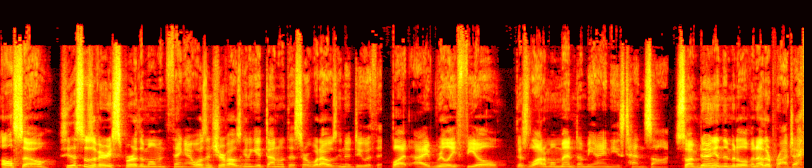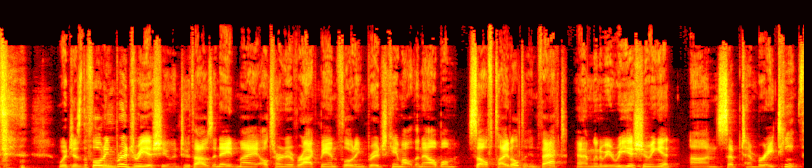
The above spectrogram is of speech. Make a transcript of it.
Also, see, this was a very spur of the moment thing. I wasn't sure if I was going to get done with this or what I was going to do with it, but I really feel there's a lot of momentum behind these 10 songs. So I'm doing in the middle of another project, which is the Floating Bridge reissue. In 2008, my alternative rock band Floating Bridge came out with an album, self titled, in fact, and I'm going to be reissuing it on September 18th.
